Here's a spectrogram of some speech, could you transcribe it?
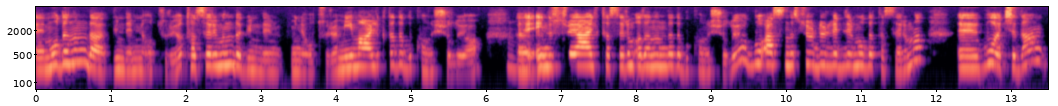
e, modanın da gündemine oturuyor, tasarımın da gündemine oturuyor, mimarlıkta da bu konuşuluyor, hı hı. E, endüstriyel tasarım alanında da bu konuşuluyor. Bu aslında sürdürülebilir moda tasarımı bu açıdan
